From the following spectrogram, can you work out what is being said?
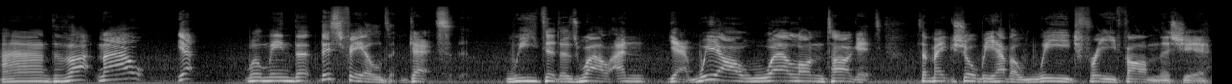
And that now, yep, will mean that this field gets weeded as well. And yeah, we are well on target to make sure we have a weed-free farm this year.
